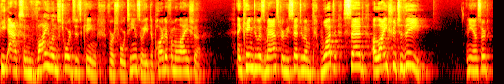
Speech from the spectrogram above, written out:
he acts in violence towards his king. Verse 14 So he departed from Elisha and came to his master, who said to him, What said Elisha to thee? And he answered,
